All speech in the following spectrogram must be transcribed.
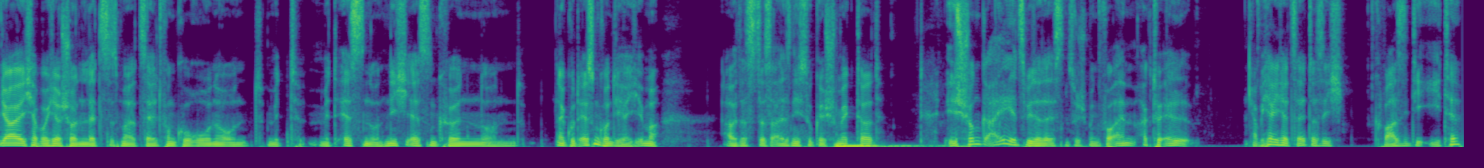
Ja, ich habe euch ja schon letztes Mal erzählt von Corona und mit, mit Essen und nicht essen können. Und na gut, essen konnte ich eigentlich immer. Aber dass das alles nicht so geschmeckt hat, ist schon geil, jetzt wieder das Essen zu schmecken. Vor allem aktuell habe ich euch erzählt, dass ich quasi diete.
